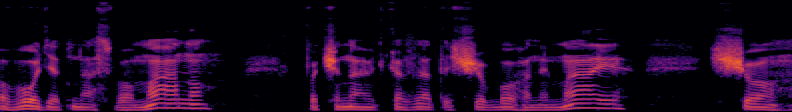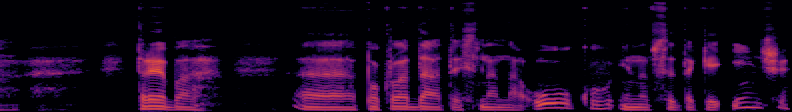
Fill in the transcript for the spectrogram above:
вводять нас в оману, починають казати, що Бога немає, що треба е, покладатись на науку і на все таке інше.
